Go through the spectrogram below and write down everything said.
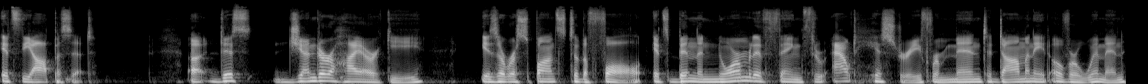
it's the opposite. Uh, this gender hierarchy is a response to the fall. It's been the normative thing throughout history for men to dominate over women.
